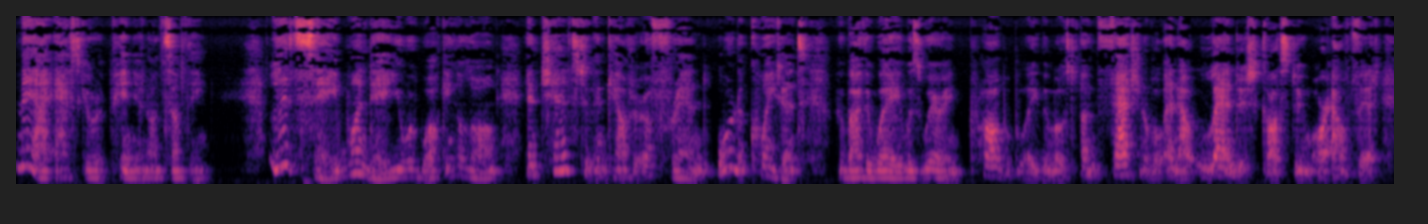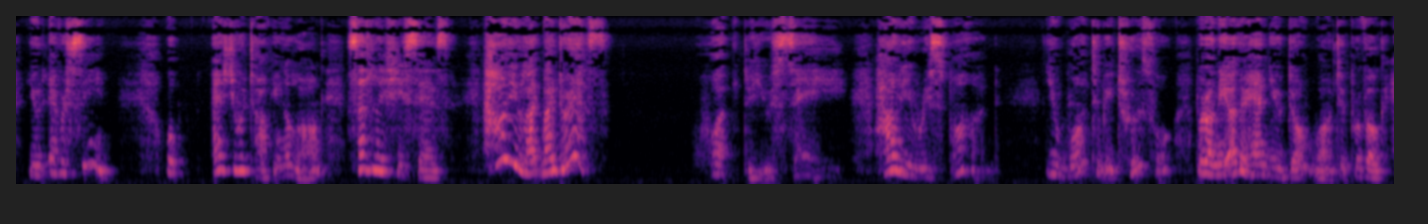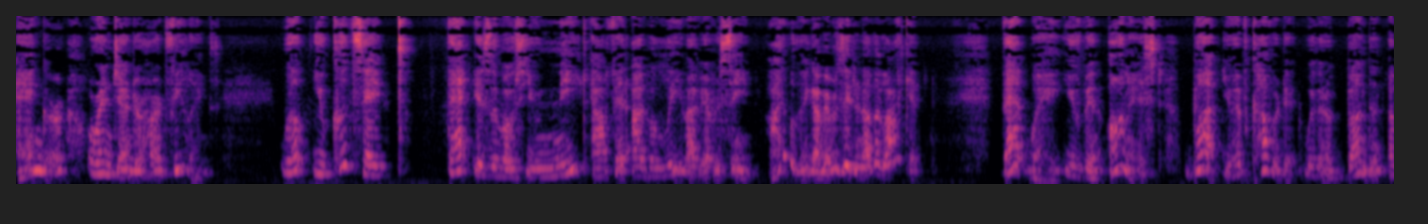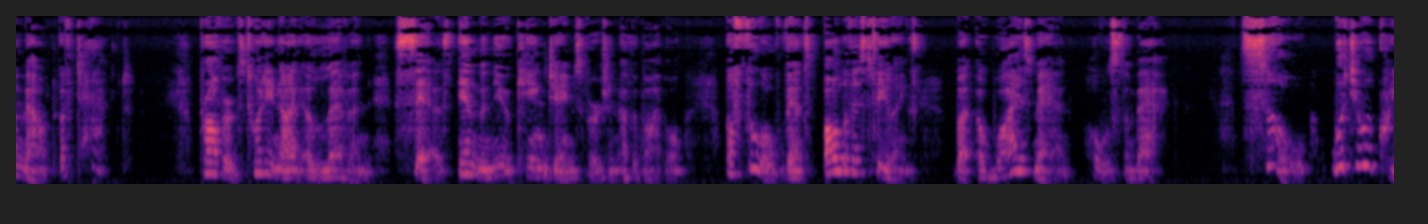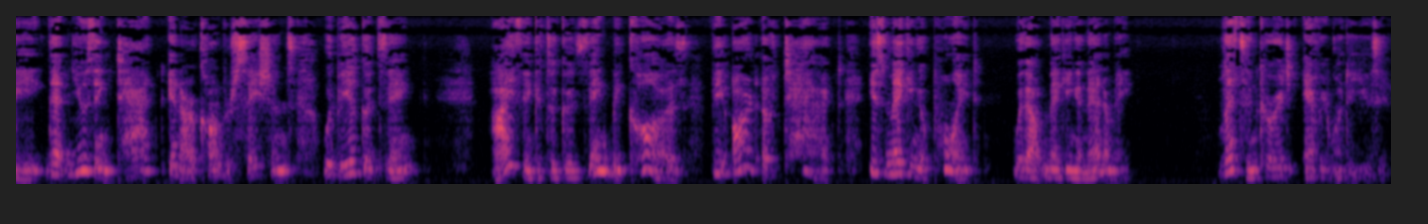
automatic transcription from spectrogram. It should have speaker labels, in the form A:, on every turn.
A: May I ask your opinion on something? Let's say one day you were walking along and chanced to encounter a friend or an acquaintance who, by the way, was wearing probably the most unfashionable and outlandish costume or outfit you'd ever seen. Well, as you were talking along, suddenly she says, How do you like my dress? What do you say? How do you respond? You want to be truthful, but on the other hand, you don't want to provoke anger or engender hard feelings. Well, you could say, that is the most unique outfit I believe I've ever seen. I don't think I've ever seen another like it. That way, you've been honest, but you have covered it with an abundant amount of tact. Proverbs 29:11 says in the New King James Version of the Bible, "A fool vents all of his feelings, but a wise man holds them back." So, would you agree that using tact in our conversations would be a good thing? I think it's a good thing because the art of tact is making a point without making an enemy. Let's encourage everyone to use it.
